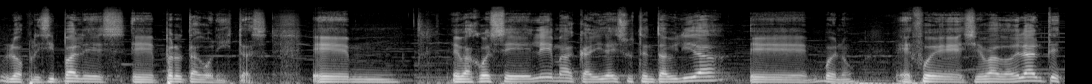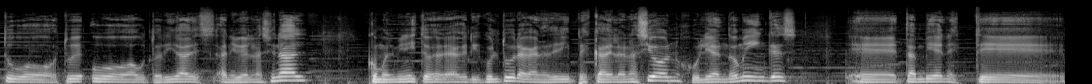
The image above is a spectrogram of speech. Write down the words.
los principales eh, protagonistas. Em, eh, bajo ese lema, calidad y sustentabilidad, eh, bueno, fue llevado adelante, estuvo, hubo autoridades a nivel nacional, como el ministro de Agricultura, Ganadería y Pesca de la Nación, Julián Domínguez, también este,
